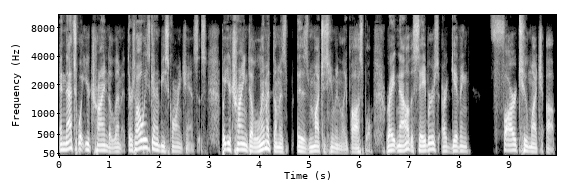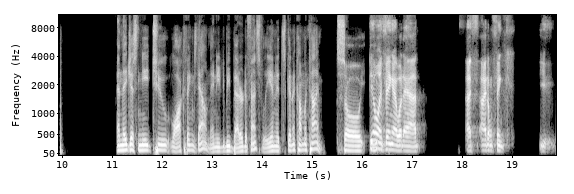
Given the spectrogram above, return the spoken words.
And that's what you're trying to limit. There's always going to be scoring chances, but you're trying to limit them as, as much as humanly possible. Right now, the Sabres are giving far too much up. And they just need to lock things down. They need to be better defensively, and it's going to come with time. So the only thing I would add, I I don't think you.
